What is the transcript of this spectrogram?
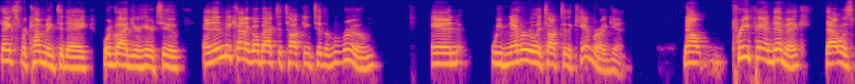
thanks for coming today. We're glad you're here too. And then we kind of go back to talking to the room and we've never really talked to the camera again. Now, pre-pandemic, that was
